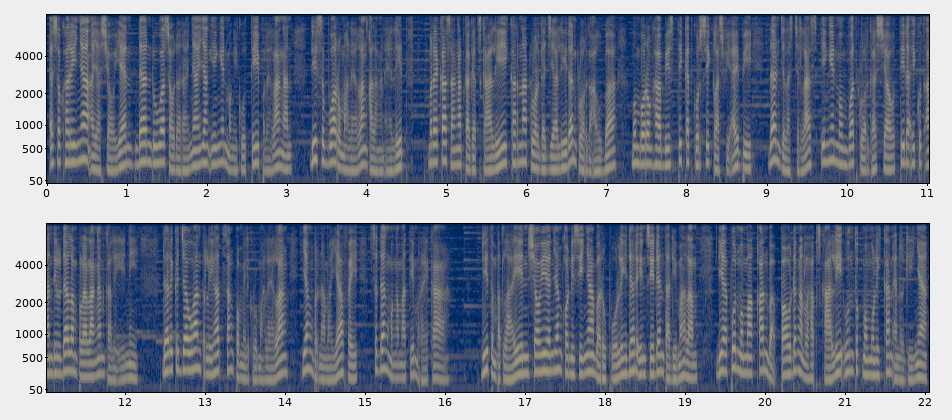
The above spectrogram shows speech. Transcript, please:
Esok harinya ayah Xiaoyan dan dua saudaranya yang ingin mengikuti pelelangan di sebuah rumah lelang kalangan elit. Mereka sangat kaget sekali karena keluarga Jali dan keluarga Auba memborong habis tiket kursi kelas VIP dan jelas-jelas ingin membuat keluarga Xiao tidak ikut andil dalam pelelangan kali ini. Dari kejauhan terlihat sang pemilik rumah lelang yang bernama Yafei sedang mengamati mereka. Di tempat lain, Xiaoyan yang kondisinya baru pulih dari insiden tadi malam, dia pun memakan bakpao dengan lahap sekali untuk memulihkan energinya.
